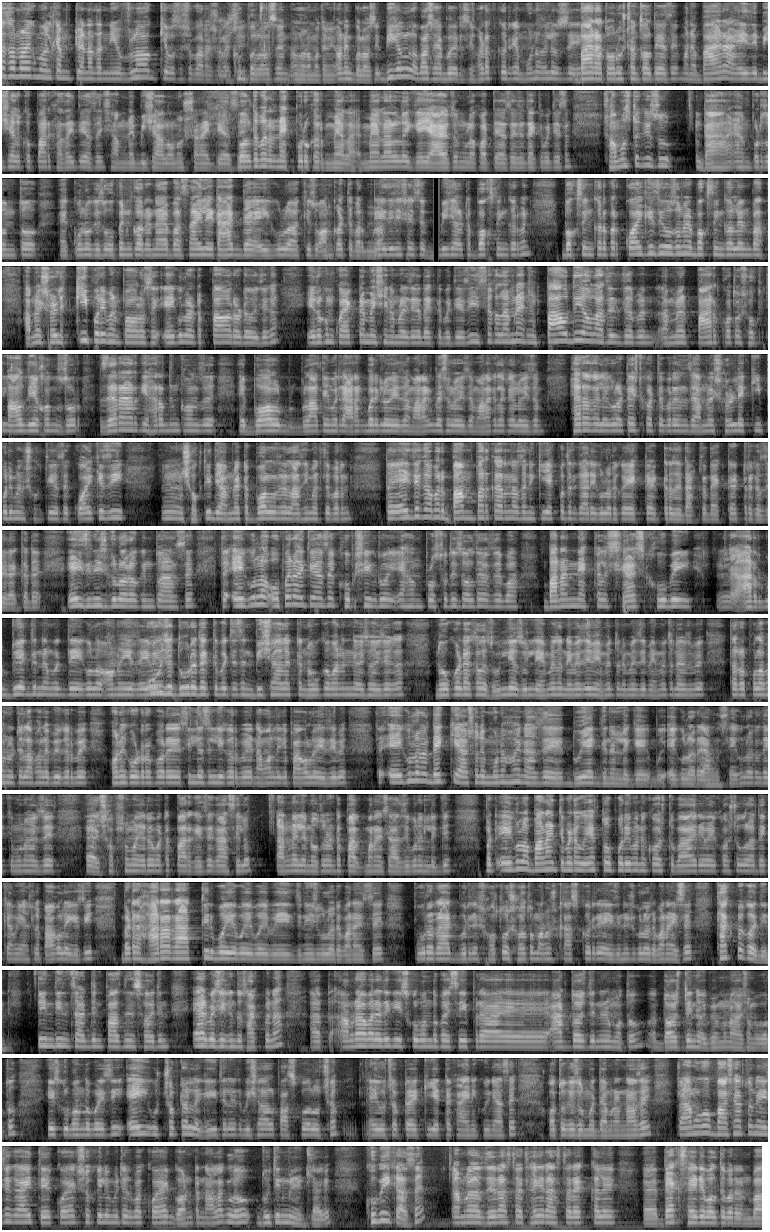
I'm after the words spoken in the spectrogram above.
আসসালামু আলাইকুম welcome to another new blog কি অবস্থা সবার? আসলে খুব ভালো আছেন আল্লাহর মতো আমি অনেক ভালো আছি। বিকালবেলা বাসায় হঠাৎ করে মনে হলো যে বাইরে তো অনুষ্ঠান চলতে আছে। মানে বাইরে এই যে বিশাল পার্ক হাজাইতে আছে সামনে বিশাল অনুষ্ঠান আইতে আছে। বলতে পারেন এক প্রকার মেলা। মেলার লেগে এই আয়োজনগুলো করতে আছে যে দেখতে পাইতেছেন। সমস্ত কিছু ডা এখন পর্যন্ত কোনো কিছু ওপেন করে না বা চাইলে টাহাক দেয় এইগুলো কিছু অন করতে পারবেন এই জিনিস হচ্ছে বিশাল একটা বক্সিং করবেন। বক্সিং করার পর কয় কেজি ওজনের বক্সিং করলেন বা আপনার শরীরে কি পরিমাণ পাওয়ার আছে এগুলো একটা পাওয়ার ওটা ওই জায়গা এরকম কয়েকটা মেশিন আমরা এই জায়গায় দেখতে পাইতেছি। ইচ্ছা করলে আপনি পাও দিয়ে লাথি দিতে পারবেন। আপনার পার কত শক্তি? পাও দিয়ে কত জোর যারা আর কি সারাদিন কোন যে এই বল লাতি মারি আরেকবারই লয়ে যাম আরেক দেশে লয়ে যাম আরেক এলাকায় লয়ে যাম হেরা তাহলে এগুলো টেস্ট করতে পারেন যে আপনার শরীরে কি পরিমাণ শক্তি আছে কয় কেজি শক্তি দিয়ে আপনি একটা বলের লাথি মারতে পারেন। তো এই জায়গায় আবার বাম্পার কার না জানি কি এক পদের গাড়িগুলোর একটা একটা যে ধাক্কা দেয় একটা একটা কাছে ধাক্কা দেয় এই জিনিসগুলোরও কিন্তু আনছে। তো এইগুলো ওপেন হইতে আছে খুব শীঘ্রই এখন প্রস্তুতি চলতে আছে বা বানানি এককালে শেষ খুবই আর দু একদিনের মধ্যে এগুলো অন হয়ে যাবে ওই যে দূরে দেখতে পাইতেছেন বিশাল একটা নৌকা বানানি হয়েছে ওই জায়গা। নৌকাটা খালে ঝুলিয়ে ঝুলিয়ে এমে তো নেমে যাবে এমে তো নেমে যাবে এমে তো নেমে যাবে তারপর পোলাপান উঠে লাফালাফি করবে, অনেক ওঠার পরে চিল্লি করবে, নামার লেগে পাগল হয়ে যাবে। তো এইগুলোর দেখে আসলে মনে হয় না যে দুই একদিনের লেগে এগুলোরে আনছে। এগুলোর দেখে মনে হয় যে সবসময় এরকম একটা পার্ক এই জায়গা আসছিল আর নাইলে নতুন একটা পার্ক বানাইছে আজীবনের লেগে। বাট এগুলো বানাইতে বেটা এত পরিমাণে কষ্ট। বাইরে ভাই, কষ্টগুলো দেখে আমি আসলে পাগল হয়ে গেছি। বাট হারা রাত্রির বইয়ে বই বই এই জিনিসগুলোরে বানাইছে। পুরো রাত ভরে শত শত মানুষ কাজ করে এই জিনিসগুলোরে বানাইছে। থাকবে কয়দিন? তিন দিন, চার দিন, পাঁচ দিন, ছয় দিন, এর বেশি কিন্তু থাকবে না। আমরা আবার এদিকে স্কুল বন্ধ পাইছি প্রায় আট দশ দিনের মতো, দশ দিন হইবে মনে হয় সম্ভবত, স্কুল বন্ধ পাইছি এই উৎসবটার লেগে ইতালির বিশাল পাঁচকুয়াল উৎসব। এই উৎসবটায় কি একটা কাহিনী কুইনি আছে, অত কিছুর মধ্যে আমরা না যাই। তা আমাকে বাসার তো এই জায়গায় আইতে কয়েকশো কিলোমিটার বা কয়েক ঘণ্টা না লাগলেও দুই তিন মিনিট লাগে। খুবই কাছে। আমরা যে রাস্তায় থাকি রাস্তার এককালে ব্যাক সাইডে বলতে পারেন বা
